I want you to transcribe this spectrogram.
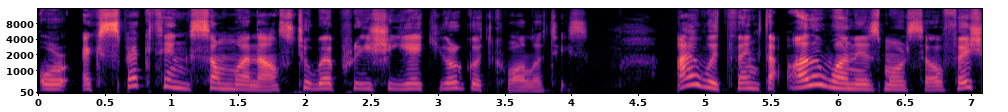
or expecting someone else to appreciate your good qualities. I would think the other one is more selfish,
